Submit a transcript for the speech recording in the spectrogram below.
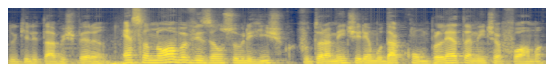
do que ele estava esperando. Essa nova visão sobre risco futuramente iria mudar completamente a forma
